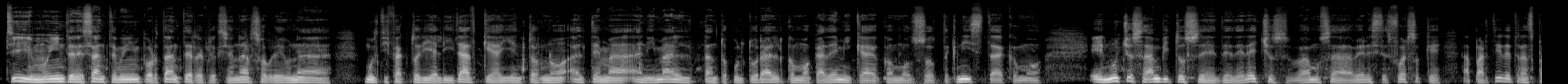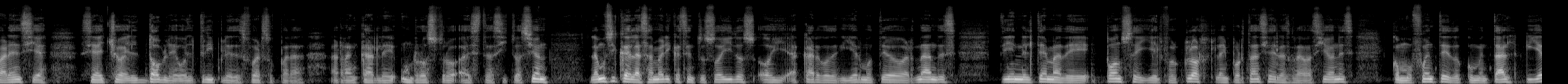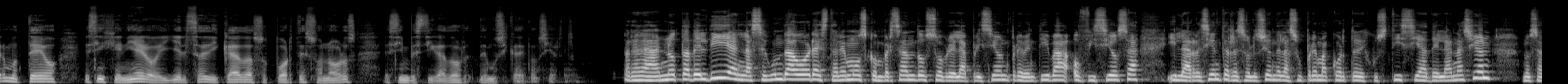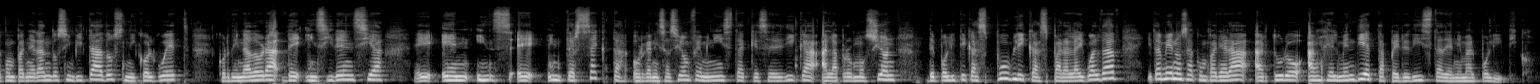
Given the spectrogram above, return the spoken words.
Sí, muy interesante, muy importante reflexionar sobre una multifactorialidad que hay en torno al tema animal, tanto cultural como académica, como zootecnista, como en muchos ámbitos de derechos. Vamos a ver este esfuerzo que a partir de transparencia se ha hecho el doble o el triple de esfuerzo para arrancarle un rostro a esta situación. La música de las Américas en tus oídos, hoy a cargo de Guillermo Teo Hernández, tiene el tema de Ponce y el folclore, la importancia de las grabaciones como fuente documental. Guillermo Teo es ingeniero y él se ha dedicado a soportes sonoros, es investigador de música de concierto. Para la nota del día, en la segunda hora estaremos conversando sobre la prisión preventiva oficiosa y la reciente resolución de la Suprema Corte de Justicia de la Nación. Nos acompañarán dos invitados, Nicole Wett, coordinadora de incidencia eh, en eh, Intersecta, organización feminista que se dedica a la promoción de políticas públicas para la igualdad, y también nos acompañará Arturo Ángel Mendieta, periodista de Animal Político.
